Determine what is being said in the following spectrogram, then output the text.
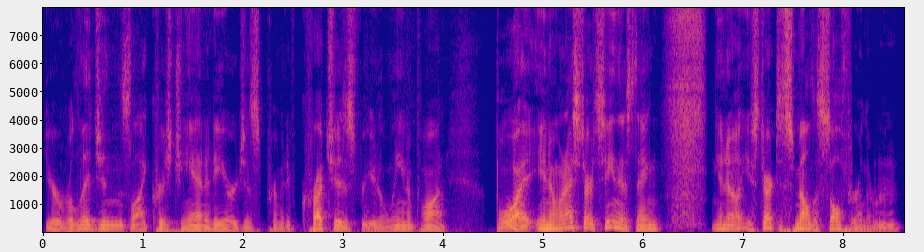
Your religions, like Christianity, are just primitive crutches for you to lean upon. Boy, you know, when I start seeing this thing, you know, you start to smell the sulfur in the room. Mm.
